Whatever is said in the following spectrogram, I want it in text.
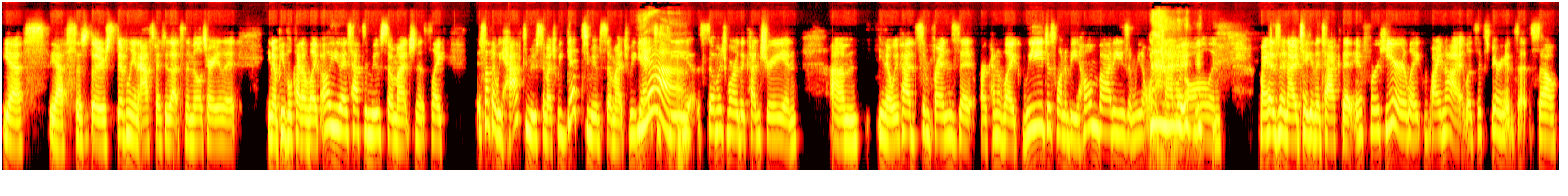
Yes, yes. There's, there's definitely an aspect of that to the military that you know, people kind of like, oh, you guys have to move so much. And it's like, it's not that we have to move so much. We get to move so much. We get yeah. to see so much more of the country. And, um, you know, we've had some friends that are kind of like, we just want to be homebodies and we don't want to travel at all. And my husband and I have taken the tack that if we're here, like, why not? Let's experience it. So,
